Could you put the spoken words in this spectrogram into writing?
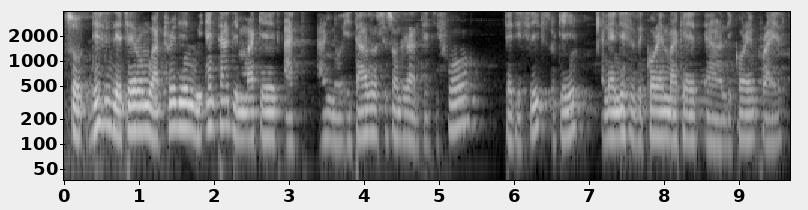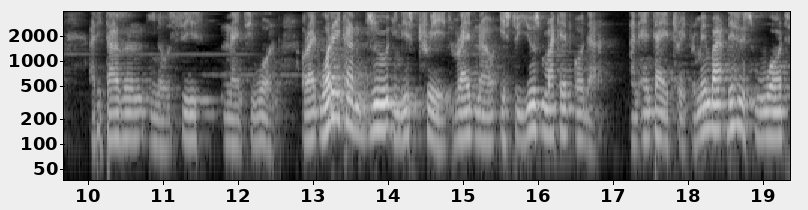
So this is the ethereum we are trading. We entered the market at you know 1634 36 okay? And then this is the current market and the current price at 1000 you know 691 all right what i can do in this trade right now is to use market order and enter a trade. Remember this is what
